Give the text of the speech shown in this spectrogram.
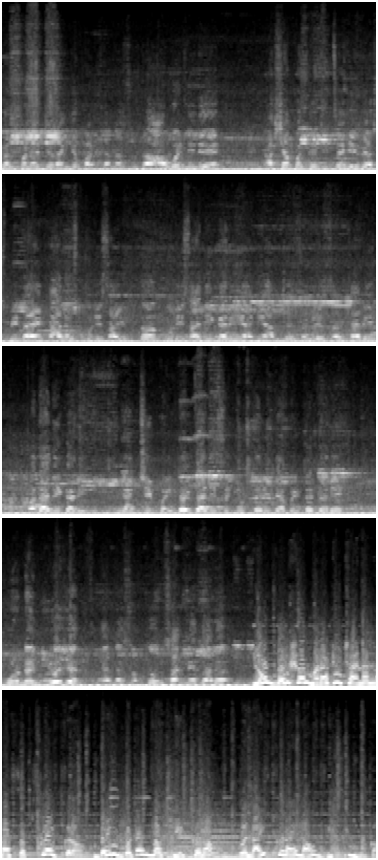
कल्पना जरांगे पाटलांना सुद्धा आवडलेली आहे. अशा पद्धतीचं हे व्यासपीठ आहे. कालच पोलीस आयुक्त पोलीस अधिकारी आणि आमचे सगळे सरकारी पदाधिकारी यांची बैठक झाली. संयुक्तरित्या बैठक झाली. पूर्ण नियोजन त्यांना समजावून सांगण्यात आलं. लोकदर्शन मराठी चॅनलला सबस्क्राईब करा. बेल बटनला क्लिक करा व लाईक करायला विसरू नका.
